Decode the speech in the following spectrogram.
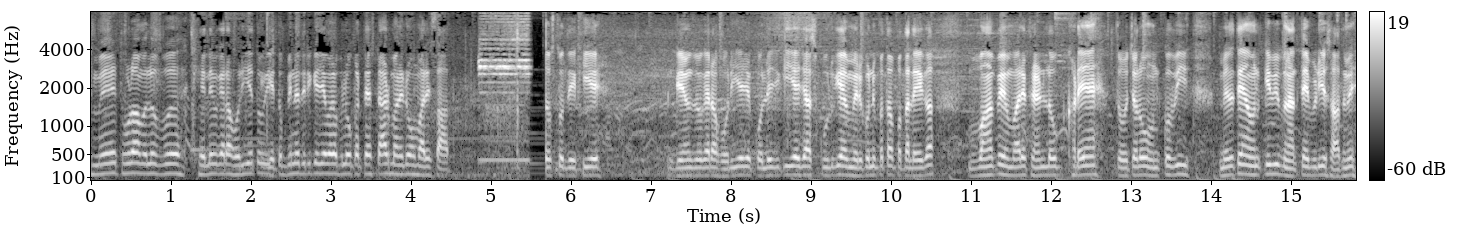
में थोड़ा मतलब खेले वगैरह हो रही है तो ये तो बिना तरीके से ब्लॉग करते हैं। स्टार्ट बने रहो हमारे साथ। दोस्तों देखिए गेम्स वगैरह हो रही है, या कॉलेज की है या स्कूल की है, मेरे को नहीं पता पता लगेगा। वहाँ पे हमारे फ्रेंड लोग खड़े हैं तो चलो उनको भी मिलते हैं, उनकी भी बनाते हैं वीडियो साथ में।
